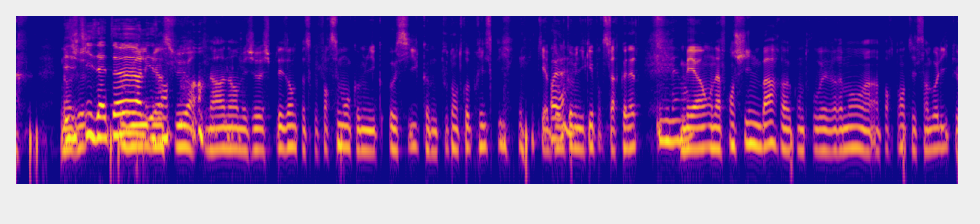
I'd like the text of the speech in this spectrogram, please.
les utilisateurs, les bien sûr. Non, non, mais je, plaisante parce que forcément on communique aussi comme toute entreprise qui, qui a besoin de communiquer pour se faire connaître. Mais on a franchi une barre qu'on trouvait vraiment importante et symbolique.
